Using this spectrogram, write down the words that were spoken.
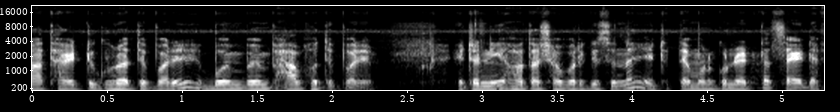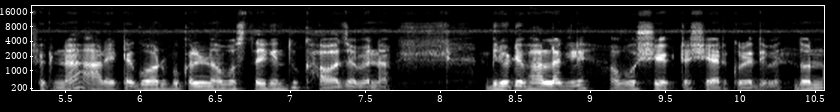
মাথা একটু ঘোরাতে পারে বইম বইম ভাব হতে পারে। এটা নিয়ে হতাশ হবার কিছু না এটা তেমন কোনো একটা সাইড এফেক্ট না, আর এটা গর্ভকালীন অবস্থায় কিন্তু খাওয়া যাবে না। ভিডিওটি ভালো লাগলে অবশ্যই একটা শেয়ার করে দেবেন। ধন্যবাদ।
